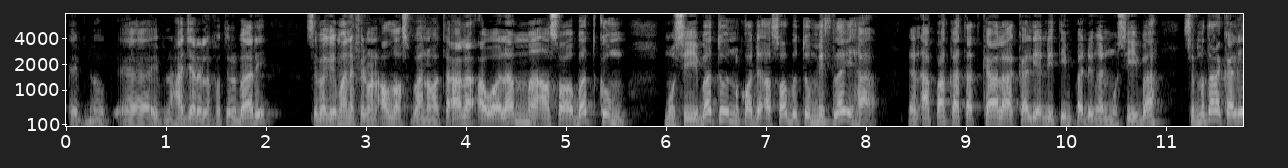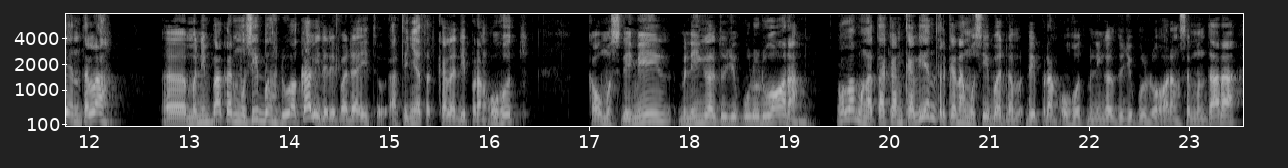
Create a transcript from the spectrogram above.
Ibnu, uh, Ibnu Hajar dalam Fathul Bari sebagaimana firman Allah Subhanahu wa taala awalamma asabatkum musibatun qad asabtum mithlaiha dan apakah tatkala kalian ditimpa dengan musibah sementara kalian telah uh, menimpakan musibah dua kali daripada itu artinya tatkala di perang Uhud kaum muslimin meninggal 72 orang Allah mengatakan kalian terkena musibah di perang Uhud meninggal 72 orang sementara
